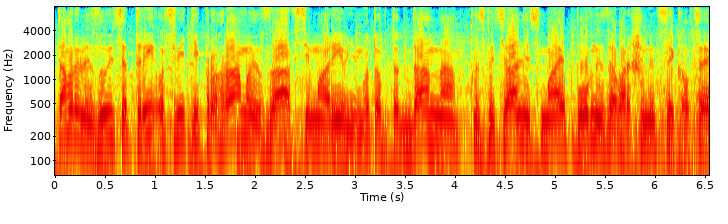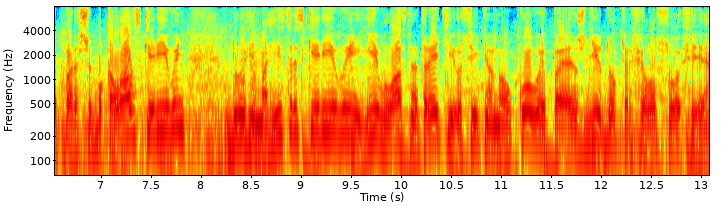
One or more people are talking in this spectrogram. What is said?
там реалізуються три освітні програми за всіма рівнями. Тобто дана спеціальність має повний завершений цикл. Це перший бакалаврський рівень, другий магістерський рівень і, власне, третій освітньо-науковий PhD, доктор філософії.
